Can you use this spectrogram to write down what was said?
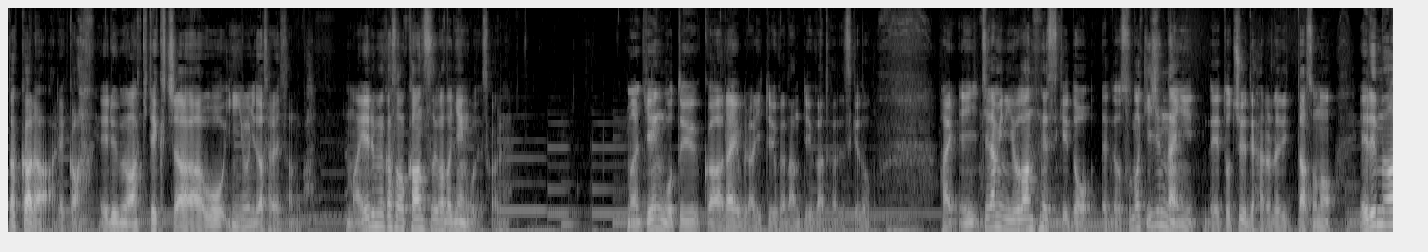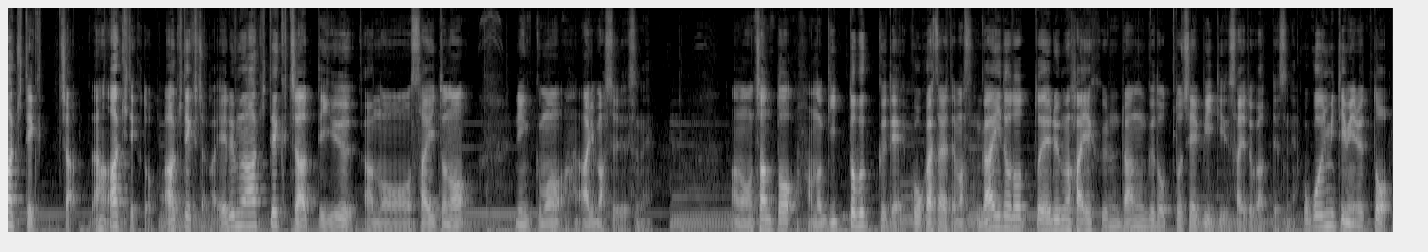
だから、あれか、エルムアーキテクチャを引用に出されてたのか。まあ、エルムがその関数型言語ですからね。まあ、言語というか、ライブラリというか、なんというかとかですけど、はい、ちなみに余談ですけど、えっと、その記事内に、途中で貼られたそのエルムアーキテクチャ、アーキテクト、アーキテクチャか、エルムアーキテクチャっていう、あのサイトのリンクもありましてですね、あのちゃんとあの Gitbook で公開されてます。guide.elm-lang.jp っていうサイトがあってですね、ここを見てみると、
